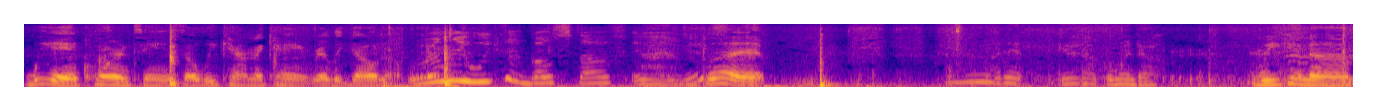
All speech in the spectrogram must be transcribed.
We in quarantine, so we kind of can't really go nowhere. Really, we could go stuff in this. But put it, get it out the window. We can. Um,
